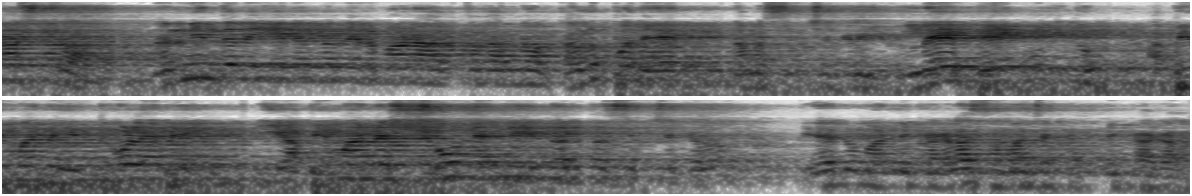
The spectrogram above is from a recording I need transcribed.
ರಾಷ್ಟ್ರ, ನನ್ನಿಂದಲೇ ಏನೆಲ್ಲ ನಿರ್ಮಾಣ ಆಗ್ತದೆ ಅನ್ನೋ ಕಲ್ಪನೆ ನಮ್ಮ ಶಿಕ್ಷಕರಿಗೆ ಇರಲೇಬೇಕು. ಇದು ಅಭಿಮಾನ ಇಟ್ಕೊಳ್ಳೇಬೇಕು. ಈ ಅಭಿಮಾನ ಶೂನ್ಯತೆ ಇದ್ದಂಥ ಶಿಕ್ಷಕರು ಏನು ಮಾಡ್ಲಿಕ್ಕಾಗಲ್ಲ? ಸಮಾಜ ಕಟ್ಟಲಿಕ್ಕಾಗಲ್ಲ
